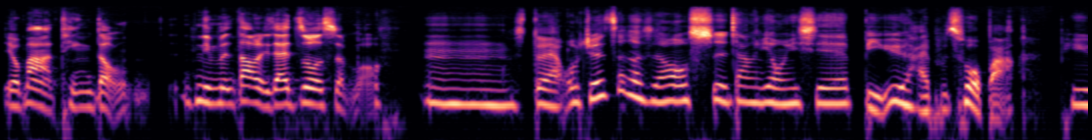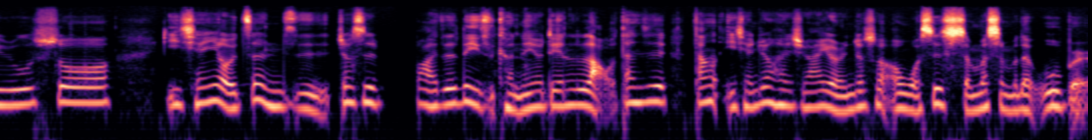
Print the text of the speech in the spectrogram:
有办法听懂你们到底在做什么。嗯，对啊，我觉得这个时候适当用一些比喻还不错吧。比如说，以前有阵子，就是不好意思，例子可能有点老，但是当以前就很喜欢有人就说：“哦，我是什么什么的 Uber。”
